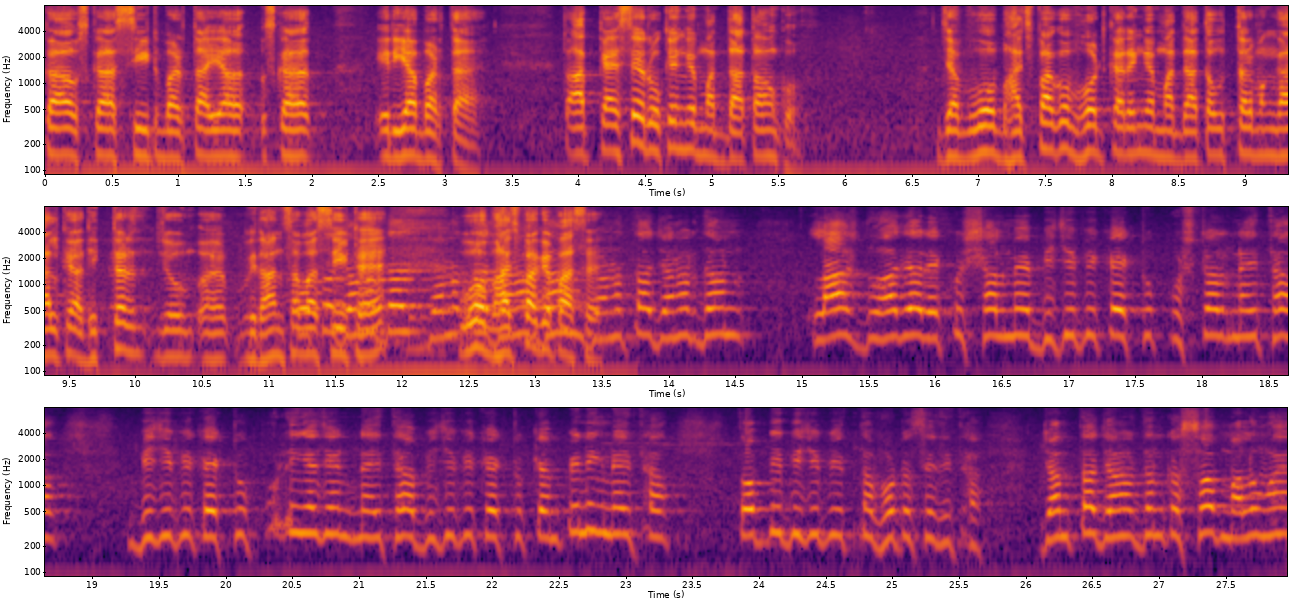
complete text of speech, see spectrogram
का उसका सीट बढ़ता है या उसका एरिया बढ़ता है। तो आप कैसे रोकेंगे मतदाताओं को? जब वो भाजपा को वोट करेंगे मतदाता उत्तर बंगाल के अधिकतर जो विधानसभा तो सीट है वो भाजपा के पास है। जनता जनार्दन लास्ट 2021 साल में बीजेपी का एक पोस्टर नहीं था बीजेपी का एक पोलिंग एजेंट नहीं था बीजेपी का एक कैंपेनिंग नहीं था तब तो भी बीजेपी इतना वोटों से जीता। जनता जनार्दन को सब मालूम है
